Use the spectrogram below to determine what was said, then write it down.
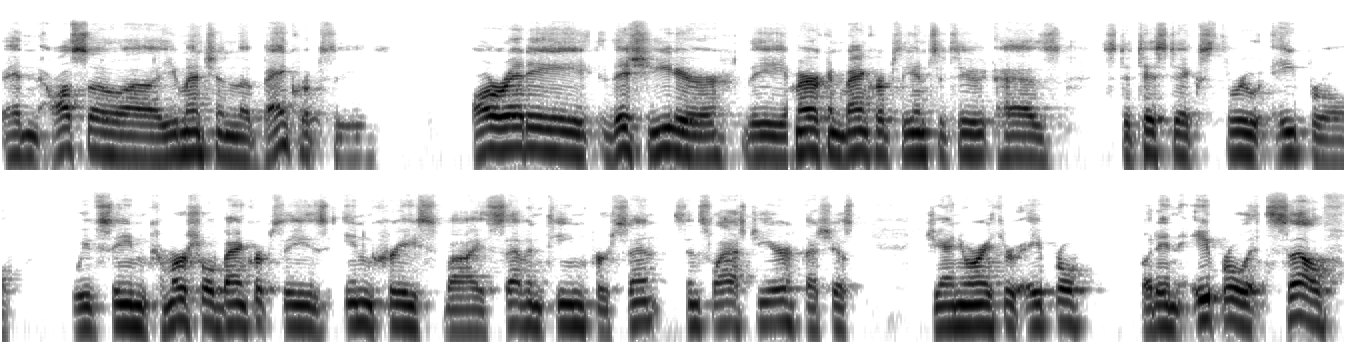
And also, uh, you mentioned the bankruptcies already this year, the American Bankruptcy Institute has statistics through April. We've seen commercial bankruptcies increase by 17% since last year. That's just January through April. But in April itself,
